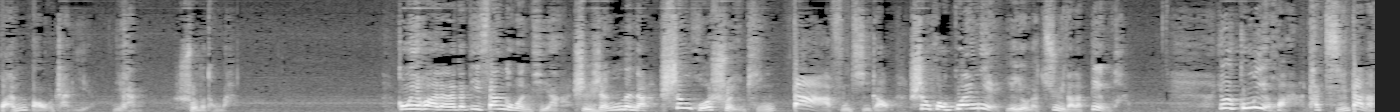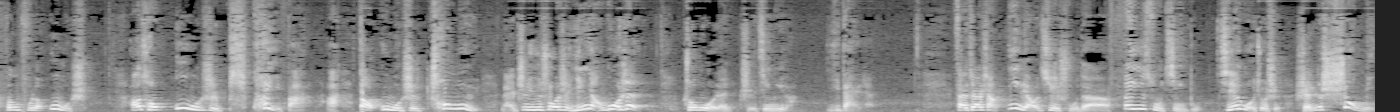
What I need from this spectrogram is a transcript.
环保产业。你看，说得通吧？工业化带来的第三个问题啊，是人们的生活水平大幅提高，生活观念也有了巨大的变化。因为工业化它极大的丰富了物质，而从物质匮乏啊到物质充裕，乃至于说是营养过剩，中国人只经历了一代人。再加上医疗技术的飞速进步，结果就是人的寿命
